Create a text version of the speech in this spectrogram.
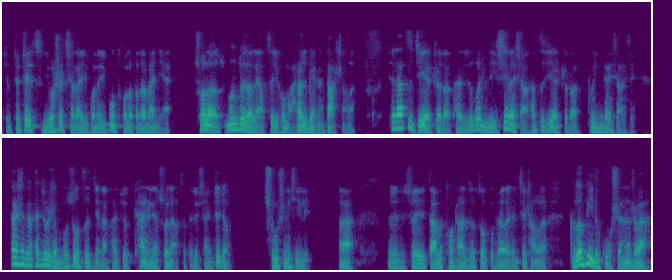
就就这次牛市起来以后呢，一共投了不到半年，说了蒙对了两次以后，马上就变成大神了。其实他自己也知道，他如果理性的想，他自己也知道不应该相信。但是呢，他就忍不住自己呢，他就看人家说两次，他就相信，这叫求神心理啊。嗯，所以咱们通常就做股票的人经常问隔壁的股神是吧？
